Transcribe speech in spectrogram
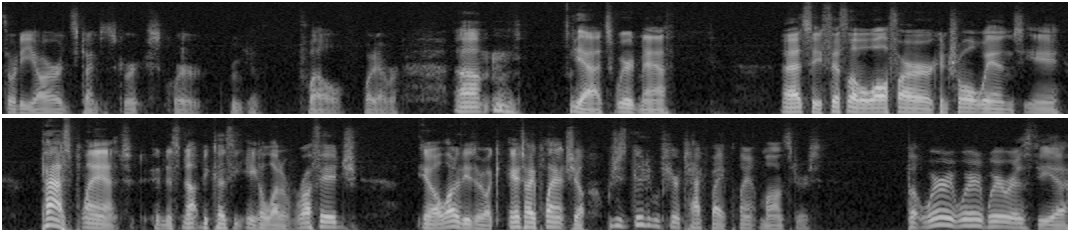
30 yards times the square, square root of 12, whatever. Um, yeah, it's weird math. Uh, let's see, fifth level wildfire control winds. Yeah. Pass plant, and it's not because he ate a lot of roughage. You know, a lot of these are like anti-plant shell, which is good if you're attacked by plant monsters. But where, where, where is the uh,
